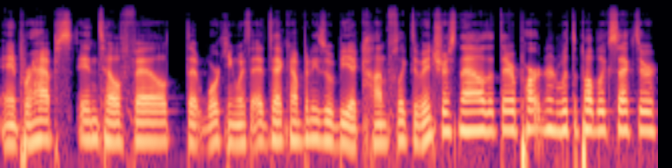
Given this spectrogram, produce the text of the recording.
And perhaps Intel felt that working with edtech companies would be a conflict of interest now that they're partnered with the public sector.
